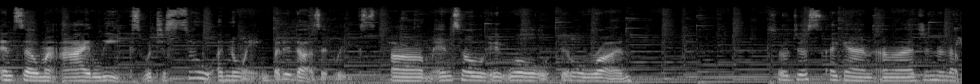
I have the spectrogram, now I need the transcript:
And so my eye leaks, which is so annoying, but it does, it leaks. Um, and so it will, it'll run. So just again, imagine it up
